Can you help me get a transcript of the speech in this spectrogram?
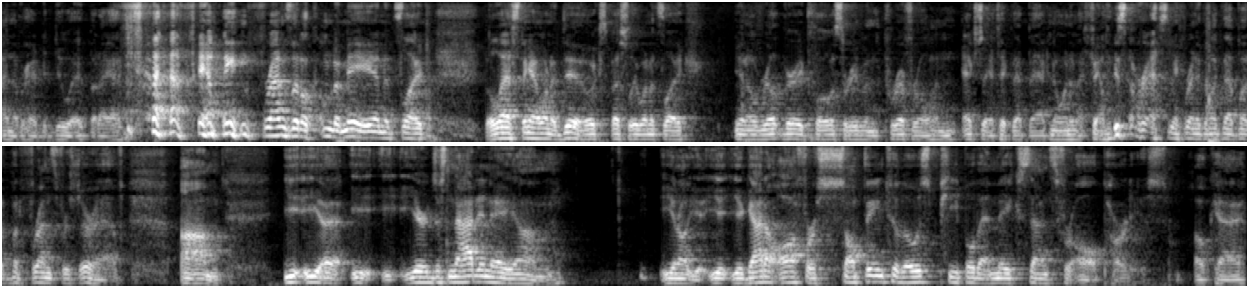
I never had to do it but i have family and friends that'll come to me and it's like the last thing i want to do especially when it's like you know real, very close or even peripheral and actually i take that back. No one in my family's ever asked me for anything like that but but friends for sure have. Um, you, you, are just not in a um, you know you, you got to offer something to those people that makes sense for all parties Okay.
